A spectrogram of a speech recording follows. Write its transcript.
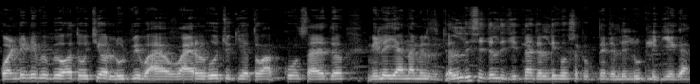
क्वांटिटी भी बहुत ऊँची और लूट भी वायरल हो चुकी है तो आपको शायद मिले या ना मिले तो जल्दी से जल्दी, जितना जल्दी हो सके उतना जल्दी लूट लीजिएगा।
